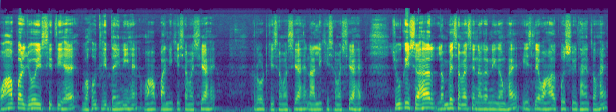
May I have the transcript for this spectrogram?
वहाँ पर जो स्थिति है, बहुत ही दयनीय है। वहाँ पानी की समस्या है, रोड की समस्या है, नाली की समस्या है। चूँकि शहर लंबे समय से नगर निगम है इसलिए वहाँ कुछ सुविधाएँ तो हैं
